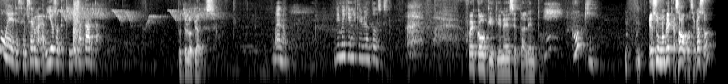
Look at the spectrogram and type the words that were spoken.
no eres el ser maravilloso que escribió esa carta. Tú te lo pierdes. Bueno, dime quién escribió entonces. Fue Coqui, tiene ese talento. Coqui. Es un hombre casado, por si acaso.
